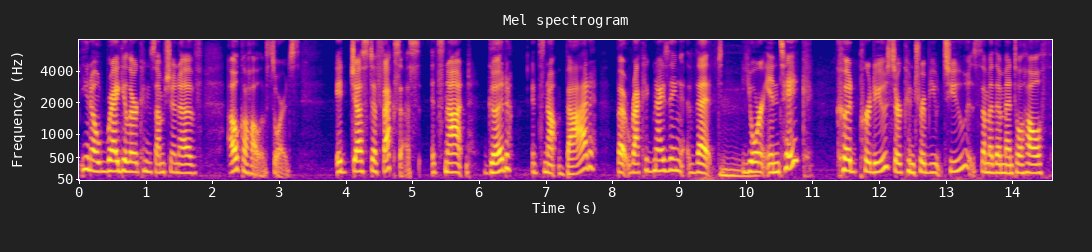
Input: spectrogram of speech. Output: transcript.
you know, regular consumption of alcohol of sorts. It just affects us. It's not good, it's not bad, but recognizing that mm. your intake could produce or contribute to some of the mental health,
